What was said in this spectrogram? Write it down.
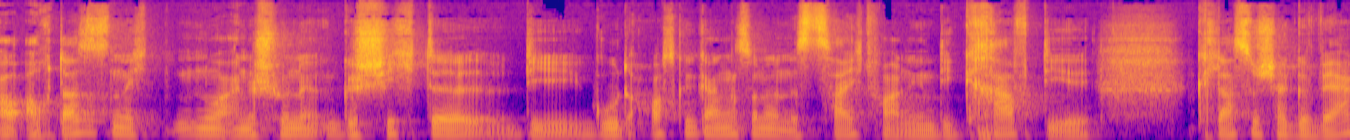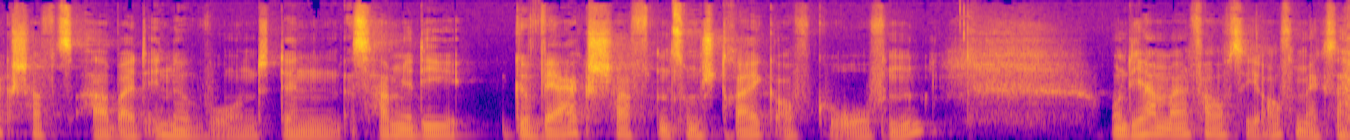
auch das ist nicht nur eine schöne Geschichte, die gut ausgegangen ist, sondern es zeigt vor allen Dingen die Kraft, die klassischer Gewerkschaftsarbeit innewohnt. Denn es haben ja die Gewerkschaften zum Streik aufgerufen. Und die haben einfach auf sich aufmerksam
